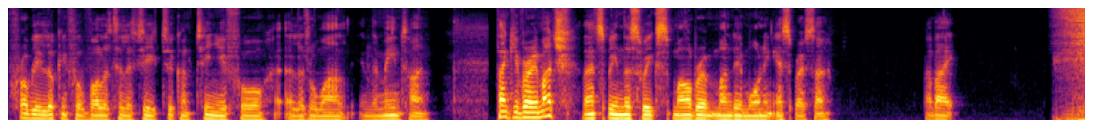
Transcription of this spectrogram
probably looking for volatility to continue for a little while in the meantime. Thank you very much. That's been this week's Marlborough Monday Morning Espresso. Bye bye.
